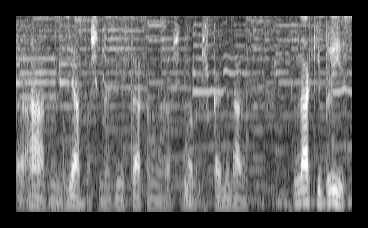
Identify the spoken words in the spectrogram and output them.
E, A, to jest zjazd 8, nawet nie jest trasa numer 8. Dobra, szukajmy dalej. Znaki, please.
